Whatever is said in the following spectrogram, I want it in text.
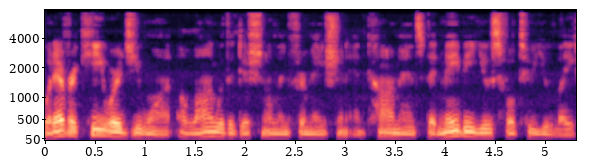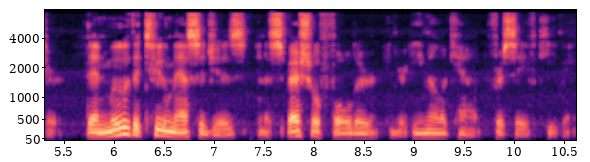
whatever keywords you want, along with additional information and comments that may be useful to you later. Then move the two messages in a special folder in your email account for safekeeping.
